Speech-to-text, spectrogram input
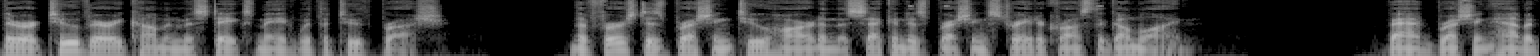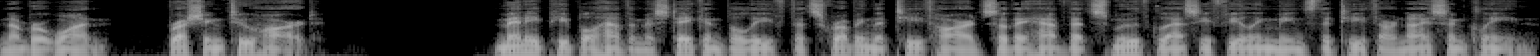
There are two very common mistakes made with the toothbrush. The first is brushing too hard, and the second is brushing straight across the gum line. Bad brushing habit number 1 Brushing too hard. Many people have the mistaken belief that scrubbing the teeth hard so they have that smooth, glassy feeling means the teeth are nice and clean.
